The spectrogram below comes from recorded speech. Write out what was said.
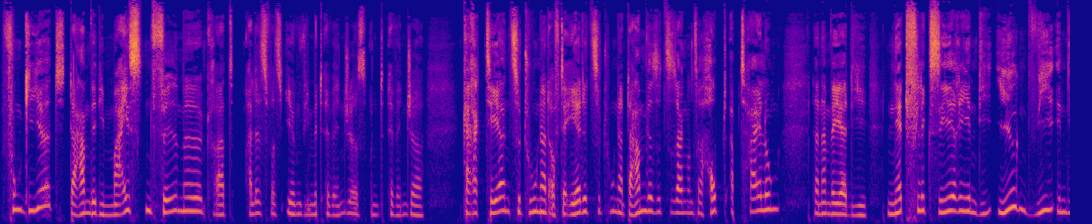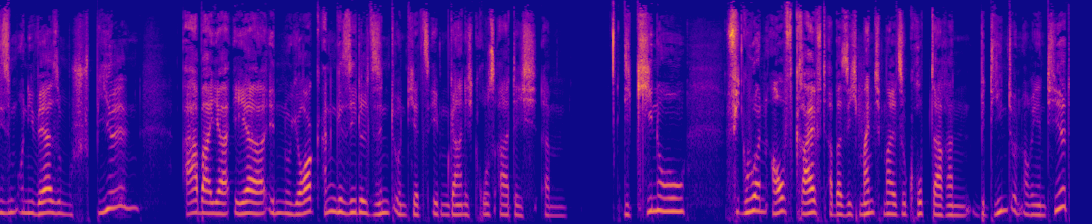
fungiert. Da haben wir die meisten Filme, gerade alles, was irgendwie mit Avengers und Avenger-Charakteren zu tun hat, auf der Erde zu tun hat. Da haben wir sozusagen unsere Hauptabteilung. Dann haben wir ja die Netflix-Serien, die irgendwie in diesem Universum spielen, aber ja eher in New York angesiedelt sind und jetzt eben gar nicht großartig ähm, die Kino- Figuren aufgreift, aber sich manchmal so grob daran bedient und orientiert.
